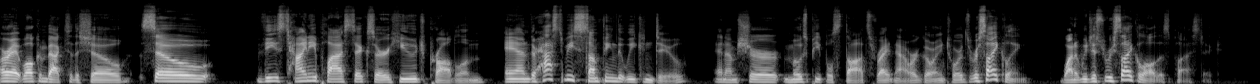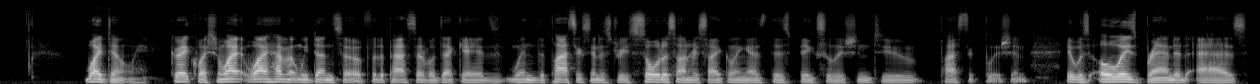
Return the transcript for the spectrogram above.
All right, welcome back to the show. So, these tiny plastics are a huge problem, and there has to be something that we can do. And I'm sure most people's thoughts right now are going towards recycling. Why don't we just recycle all this plastic? Why don't we? Great question. Why why haven't we done so for the past several decades when the plastics industry sold us on recycling as this big solution to plastic pollution? It was always branded as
